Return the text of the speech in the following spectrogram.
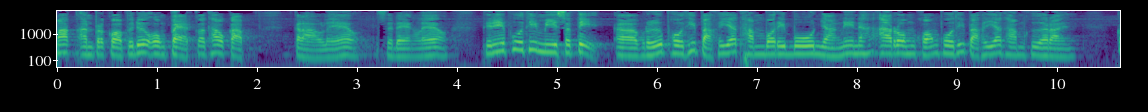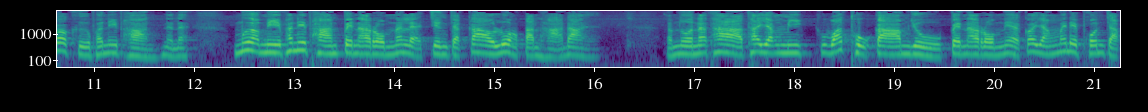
มรรคอันประกอบไปด้วยองค์ 8 ก็เท่ากับกล่าวแล้ว แสดงแล้ว ทีนี้ผู้ที่มีสติหรือโพธิปัจจยธรรมบริบูรณ์อย่างนี้นะอารมณ์ของโพธิปัจจยธรรมคืออะไร ก็คือพระนิพพานเนี่ยนะเมื่อมีพระนิพพานเป็นอารมณ์นั่นแหละ จึงจะก้าวล่วงตันหาได้ สำนวนนะถ้าถ้ายังมีวัตถุกรรมอยู่เป็นอารมณ์เนี่ยก็ยังไม่ได้พ้นจาก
